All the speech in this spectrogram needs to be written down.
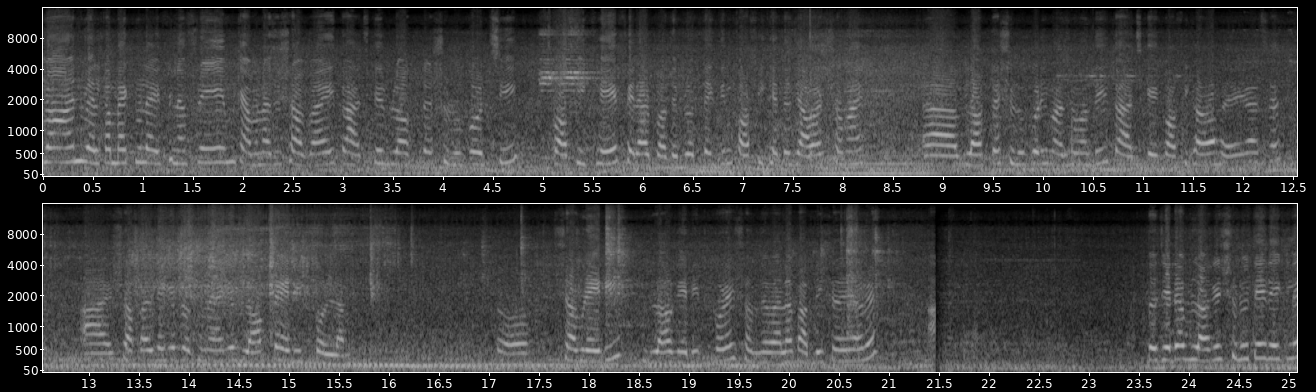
Everyone welcome back to life in a frame কেমন আছো সবাই? তো আজকের ব্লগটা শুরু করছি। কফি খেয়ে ফেরার পথে। প্রত্যেকদিন কফি খেতে যাওয়ার সময় ব্লগটা শুরু করি মাঝে মধ্যেই। তো আজকে কফি খাওয়া হয়ে গেছে। আর সকাল থেকে প্রথমে আগে ব্লগটা এডিট করলাম। তো সব রেডি ব্লগ এডিট করে সন্ধ্যেবেলা পাবলিশ হয়ে যাবে। তো যেটা ব্লগের শুরুতেই দেখলে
